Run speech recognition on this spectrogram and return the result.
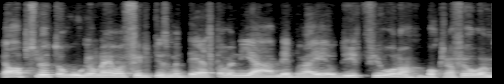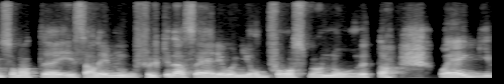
Ja, absolutt. Og Rogaland er jo en fylke som er delt av en jævlig brei og dyp fjord, da, Boknafjorden. sånn at uh, i særlig i nordfylket der så er det jo en jobb for oss med å nå ut. da. Og jeg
